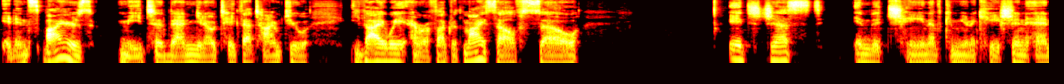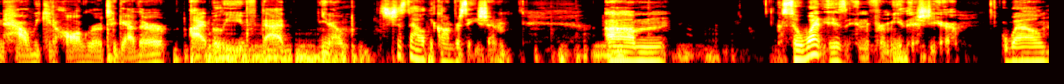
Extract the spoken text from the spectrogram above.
it inspires me to then, you know, take that time to evaluate and reflect with myself. So it's just in the chain of communication and how we can all grow together. I believe that, you know, it's just a healthy conversation. Um, so, what is in for me this year? Well,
